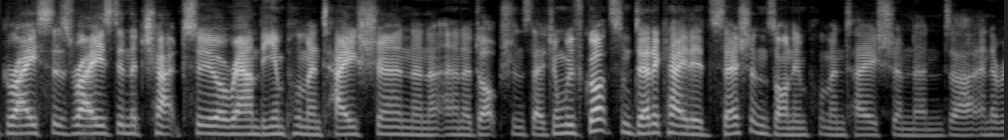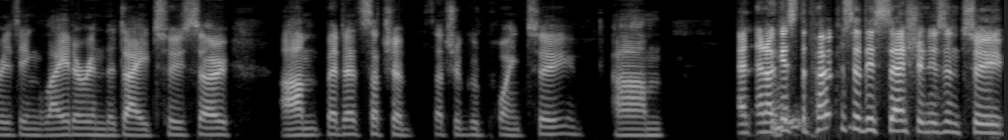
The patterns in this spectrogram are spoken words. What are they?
Grace has raised in the chat too around the implementation and, and adoption stage, and we've got some dedicated sessions on implementation and uh, and everything later in the day too. So, um, but that's such a such a good point too. Um, and and I guess the purpose of this session isn't to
